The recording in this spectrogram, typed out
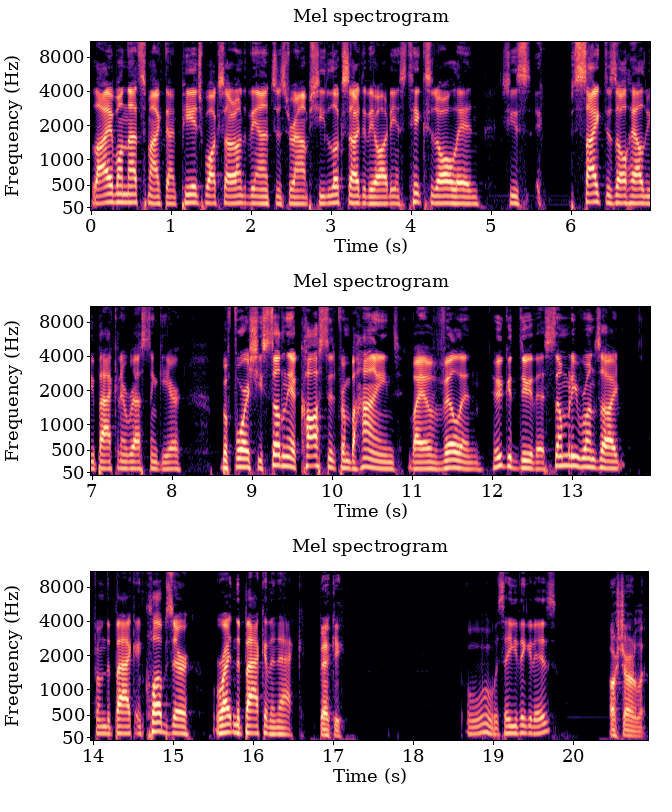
live on that smackdown paige walks out onto the entrance ramp she looks out to the audience takes it all in she's psyched as all hell to be back in her wrestling gear before she's suddenly accosted from behind by a villain. Who could do this? Somebody runs out from the back and clubs her right in the back of the neck. Becky Oh, is that you think it is? or Charlotte.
